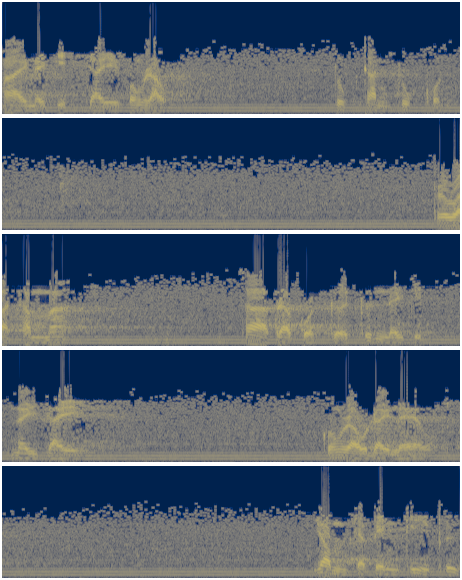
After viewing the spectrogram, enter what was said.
ภายในจิตใจของเรา ทุกท่านทุกคน เพราะว่าธรรมะ ถ้าปรากฏเกิดขึ้นในจิตในใจ ของเราได้แล้ว ย่อมจะเป็นที่พึ่ง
